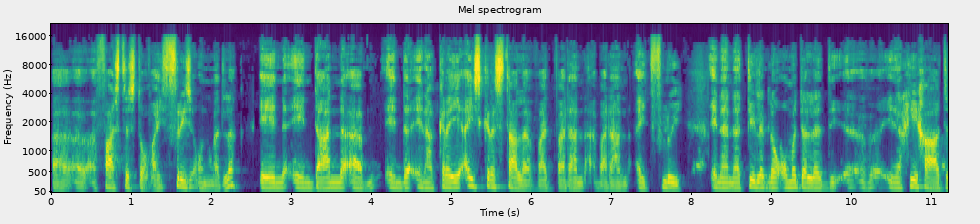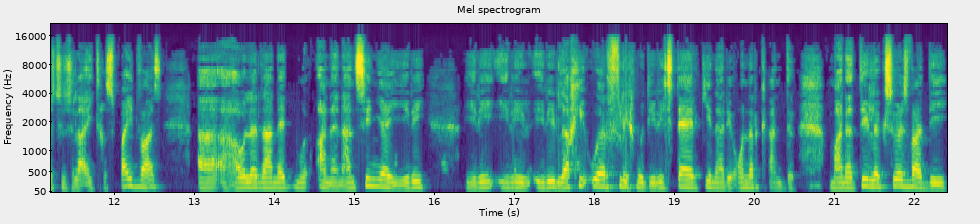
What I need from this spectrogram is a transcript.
'n 'n vaste stof. Hy vries onmiddellik en en dan um, en de, en dan kry jy yskristalle wat wat dan wat dan uitvloei en dan natuurlik nou omdat hulle die uh, energie gehad het soos hulle uitgespuit was uh hou hulle dan net aan en dan sien jy hierdie hierdie hierdie hierdie liggie oorvlieg met hierdie stertjie na die onderkant toe maar natuurlik soos wat die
